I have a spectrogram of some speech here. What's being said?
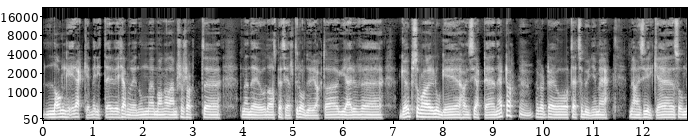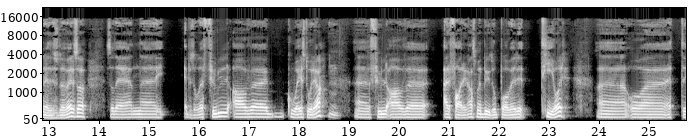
lang rekke meritter. Vi kommer gjennom mange av dem, selvsagt. eh, Men det er jo da spesielt rovdyrjakta, jerv, eh, gaup, som har ligget hans hjerte nært. da. Det er klart det er jo tett forbundet med, med hans virke som reindriftsutøver. Så, så det er en eh, episode full av eh, gode historier. Mm. Full av eh, erfaringer som er bygd opp over tiår. Eh, Og eh, et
